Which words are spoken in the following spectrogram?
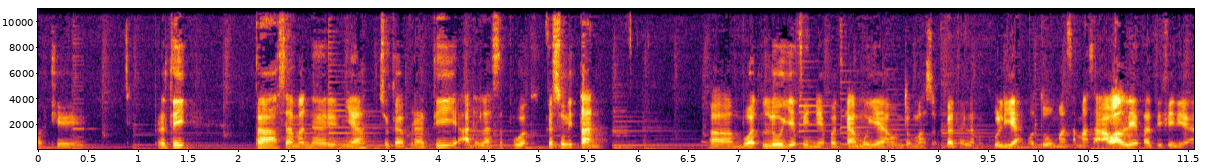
Oke. Berarti bahasa Mandarinnya juga berarti adalah sebuah kesulitan um, buat lu ya Vin ya, buat kamu ya untuk masuk ke dalam kuliah waktu masa-masa awal ya berarti Vin ya.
